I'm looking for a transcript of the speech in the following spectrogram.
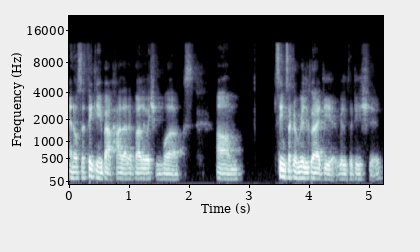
and also thinking about how that evaluation works. Um, seems like a really good idea, really good issue.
